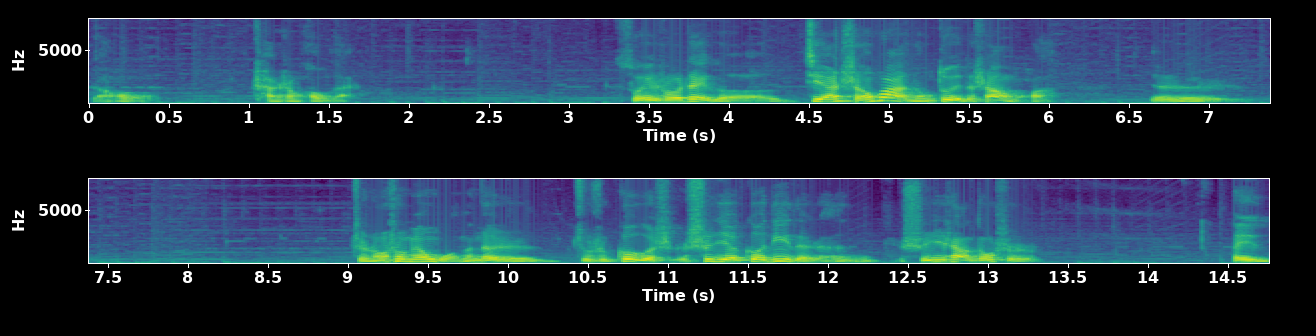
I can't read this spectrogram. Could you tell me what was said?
然后产生后代。所以说，这个既然神话能对得上的话，呃，只能说明我们的就是各个世世界各地的人，实际上都是被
